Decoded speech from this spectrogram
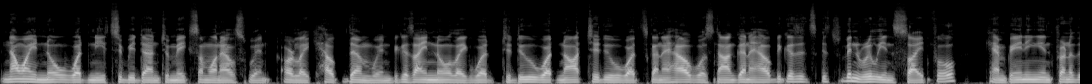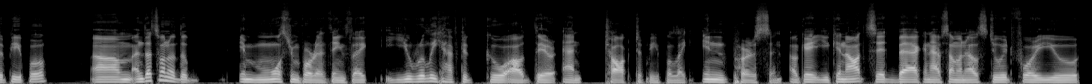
now I know what needs to be done to make someone else win or like help them win because I know like what to do, what not to do, what's gonna help, what's not gonna help because it's it's been really insightful campaigning in front of the people. Um, and that's one of the most important things. Like you really have to go out there and talk to people like in person. Okay, you cannot sit back and have someone else do it for you.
